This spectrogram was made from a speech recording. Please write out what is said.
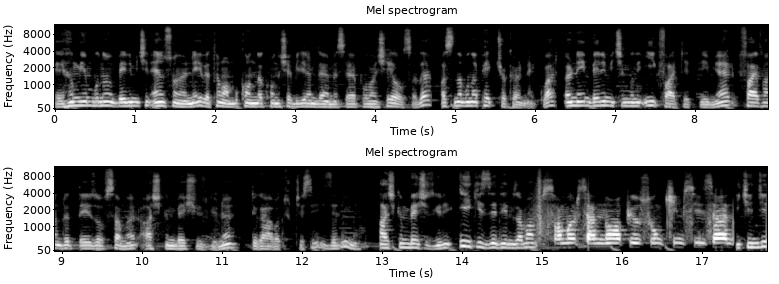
E, Hımyın bunu benim için en son örneği ve tamam bu konuda konuşabilirim dememe sebep olan şey olsa da aslında buna pek çok örnek var. Örneğin benim için bunu ilk fark ettiğim yer 500 Days of Summer, Aşkın 500 Günü. Galiba Türkçesi izledin mi? Aşkın 500 Günü ilk izlediğim zaman Summer sen ne yapıyorsun, kimsin sen? İkinci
